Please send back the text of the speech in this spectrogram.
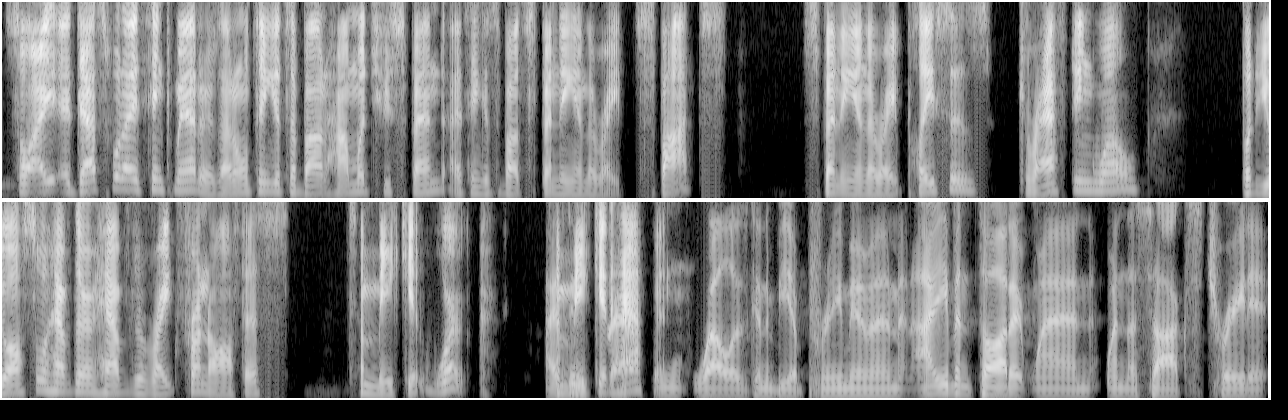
So I eh, that's what I think matters. I don't think it's about how much you spend. I think it's about spending in the right spots, spending in the right places, drafting well, but you also have to have the right front office to make it work. I make it happen. Well, is going to be a premium, and I even thought it when when the Sox traded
